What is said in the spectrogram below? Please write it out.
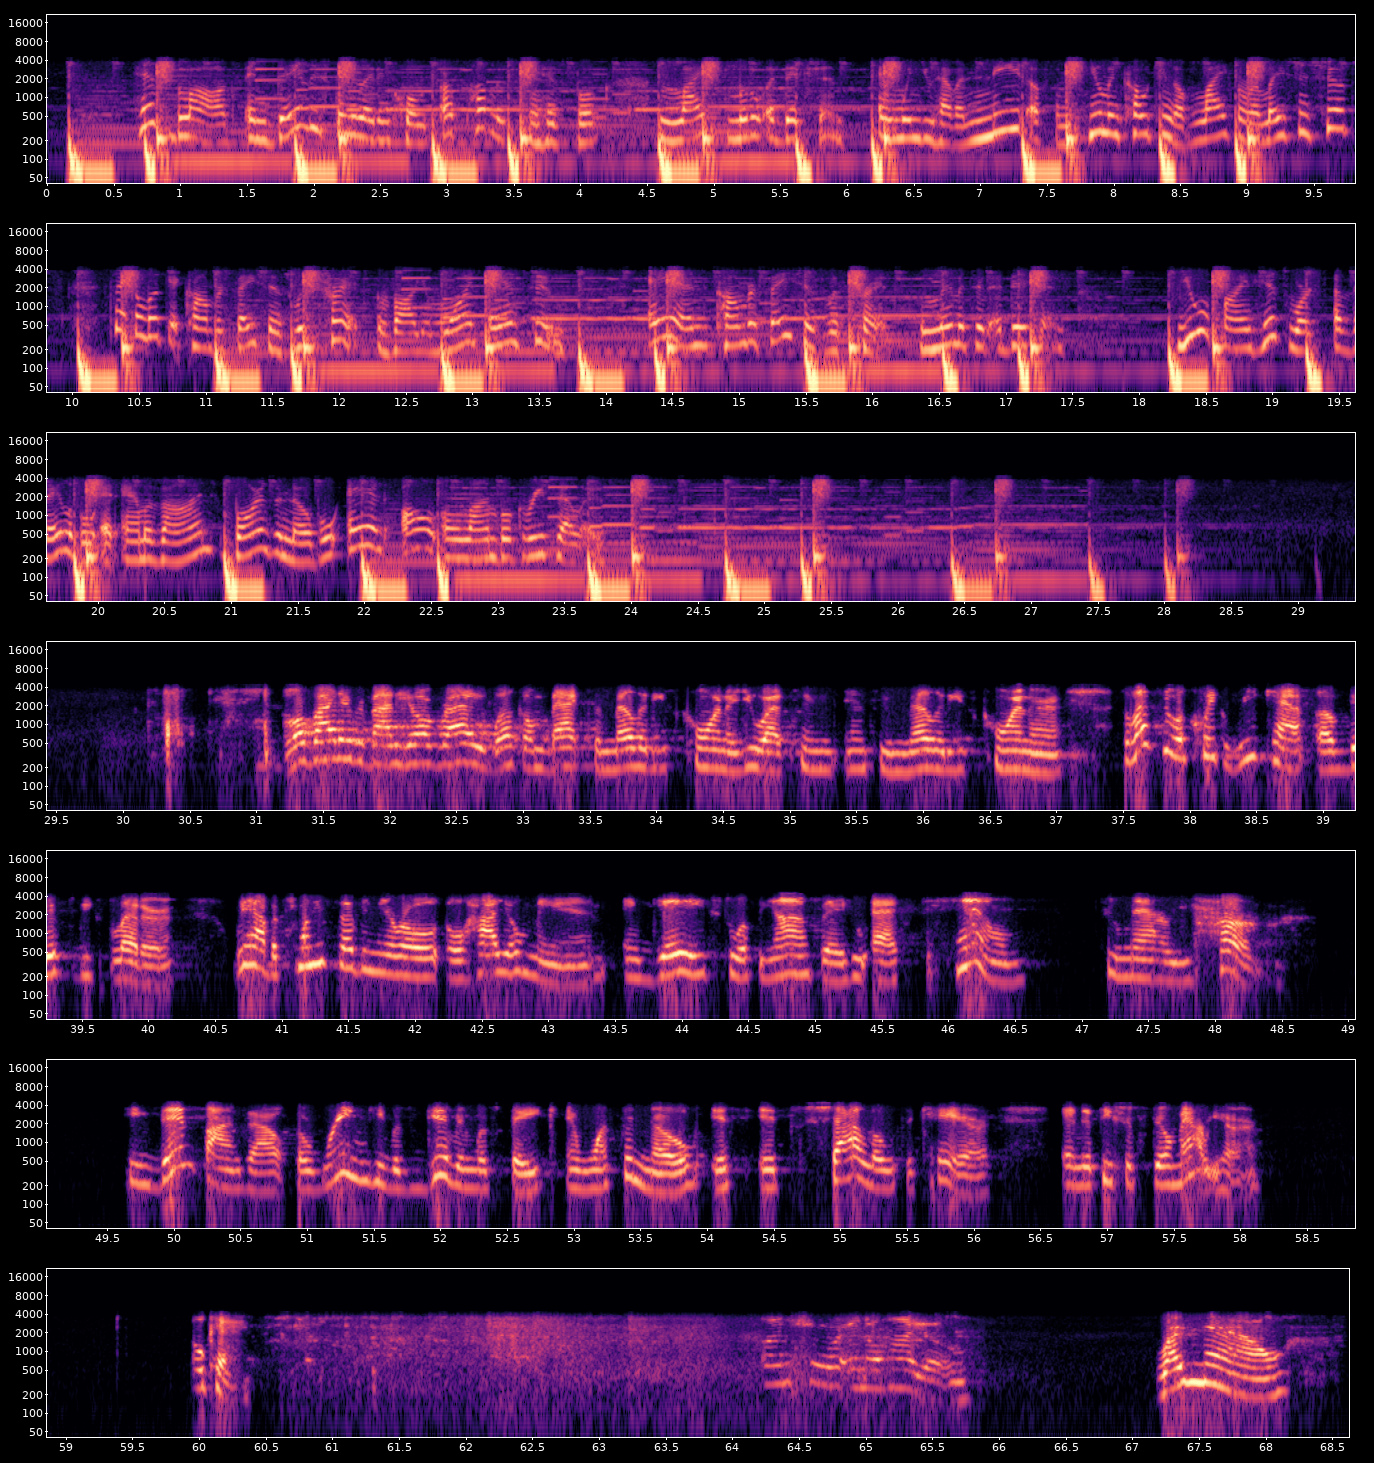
His blogs and daily stimulating quotes are published in his book, Life's Little Addiction. And when you have a need of some human coaching of life and relationships, Take a look at Conversations with Trent, Volume 1 and 2, and Conversations with Trent, Limited Edition. You will find his works available at Amazon, Barnes & Noble, and all online book retailers. All right, everybody. All right. Welcome back to Melody's Corner. You are tuned into Melody's Corner. So let's do a quick recap of this week's letter. We have a 27 year old Ohio man engaged to a fiance who asked him to marry her. He then finds out the ring he was given was fake and wants to know if it's shallow to care and if he should still marry her. Okay. Unsure in Ohio. Right now,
